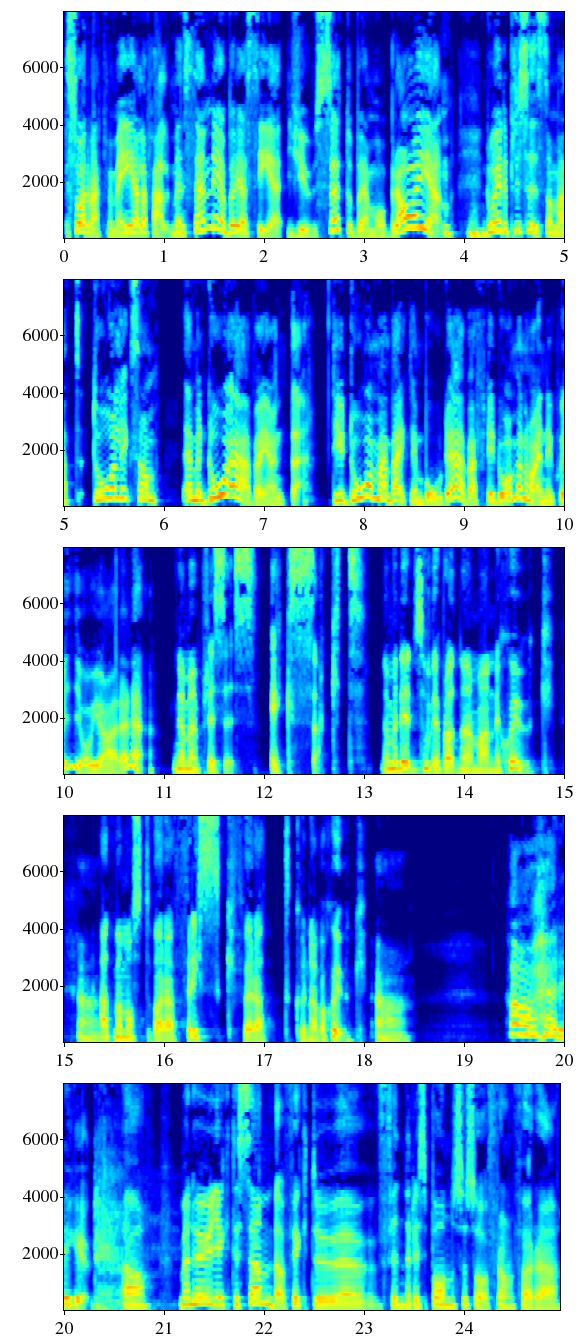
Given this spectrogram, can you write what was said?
Så har det varit för mig i alla fall. Men sen när jag börjar se ljuset och börjar må bra igen, då är det precis som att då liksom, nej men då övar jag inte. Det är då man verkligen borde öva, för det är då man har energi att göra det. Nej men precis, exakt. Nej, men det är som vi har pratat om när man är sjuk. Ja. Att man måste vara frisk för att kunna vara sjuk. Ja. Ja, herregud. Ja. Men hur gick det sen då? Fick du eh, fin respons och så från förra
